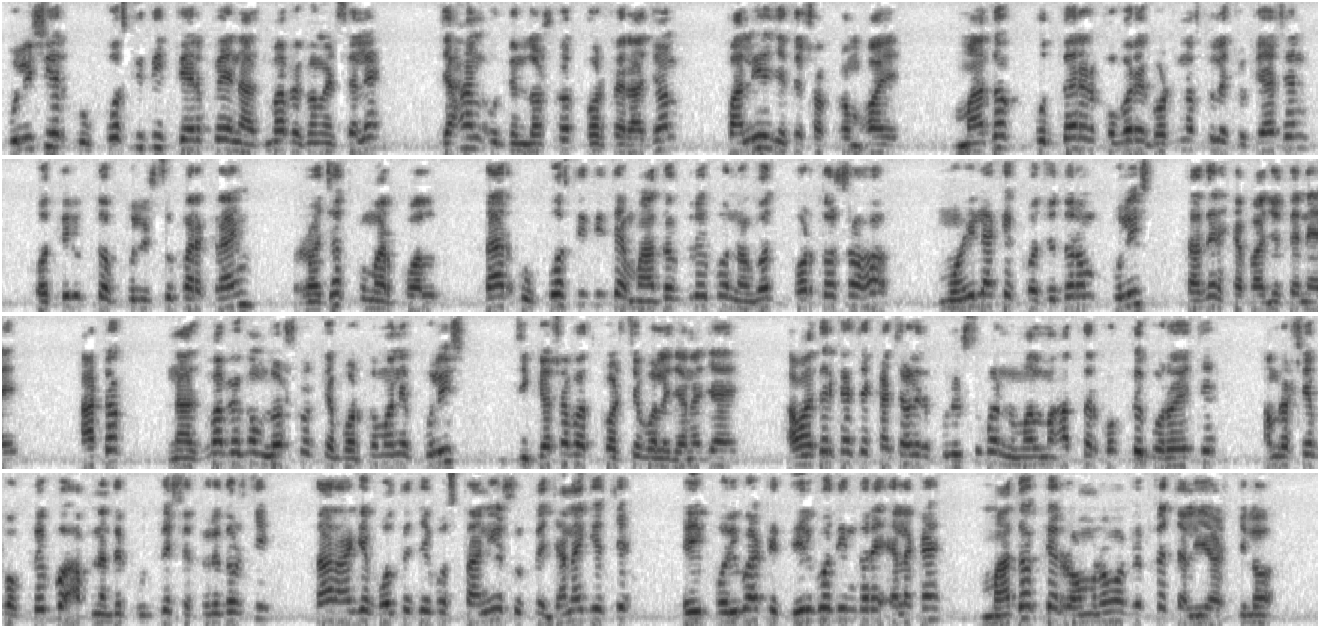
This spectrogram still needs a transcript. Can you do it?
পুলিশের উপস্থিতি টের পেয়ে নাজমা বেগমের ছেলে জাহান উদ্দিন লস্কর ওরফে রাজন পালিয়ে যেতে সক্ষম হয়। মাদক উদ্ধারের খবরে ঘটনাস্থলে ছুটে আসেন অতিরিক্ত police super crime Rajat Kumar Pal. তার উপস্থিতিতে মাদকদ্রব্য, নগদ অর্থ সহ মহিলাকে কচুদরম পুলিশ তাদের হেফাজতে নেয়। আটক নাজমা বেগম লস্করকে বর্তমানে পুলিশ জিজ্ঞাসাবাদ করছে বলে জানা যায়। আমাদের কাছে কাছাড়ের পুলিশ সুপার নুমাল মাহাত্তার বক্তব্য রয়েছে। আমরা সে বক্তব্য আপনাদের উদ্দেশ্যে তুলে ধরছি। তার আগে বলতে চাইব, স্থানীয় সূত্রে জানা গিয়েছে, এই পরিবারটি দীর্ঘদিন ধরে এলাকায় মাদকের রমরমা ব্যবসা চালিয়ে আসছিল।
